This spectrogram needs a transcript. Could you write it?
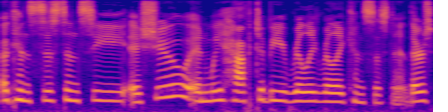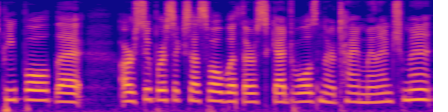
a consistency issue and we have to be really really consistent. There's people that are super successful with their schedules and their time management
